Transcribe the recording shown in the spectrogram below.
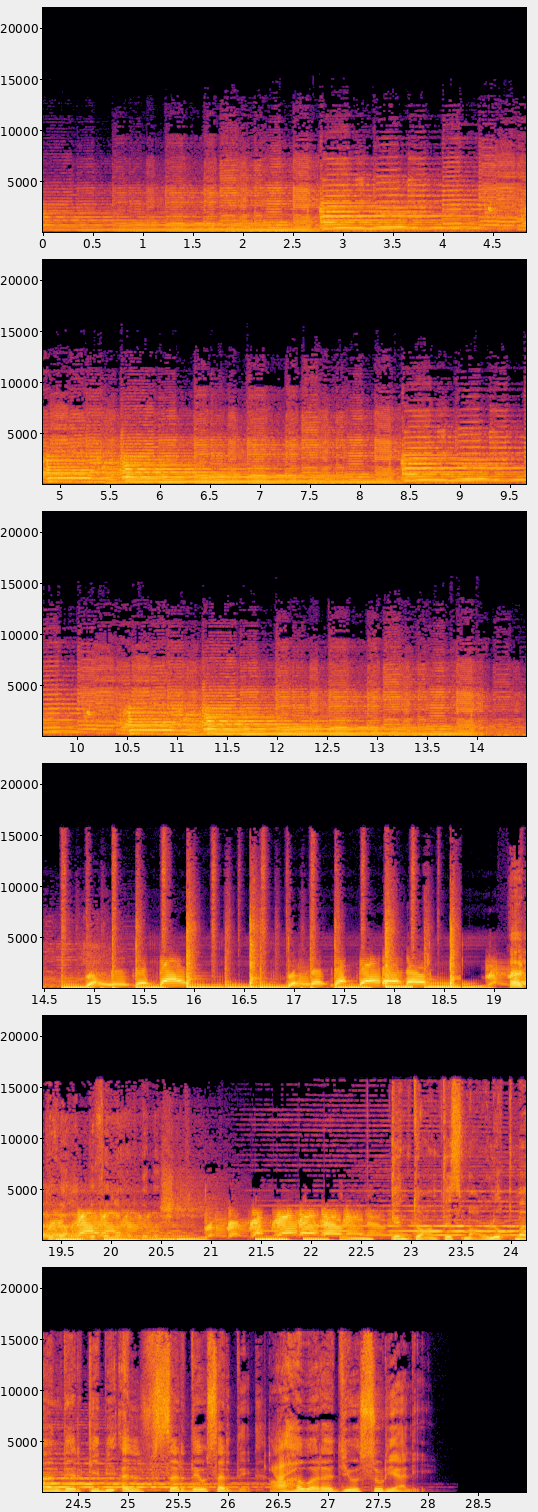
هكذا حدثنا هردبشت كنتوا عم تسمعوا لقمان ديركي بألف سردة وسردة عهوا راديو سوريالي.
